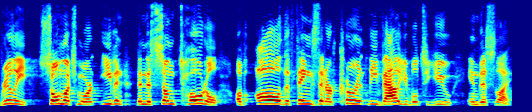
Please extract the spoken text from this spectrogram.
Really, so much more even than the sum total of all the things that are currently valuable to you in this life.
